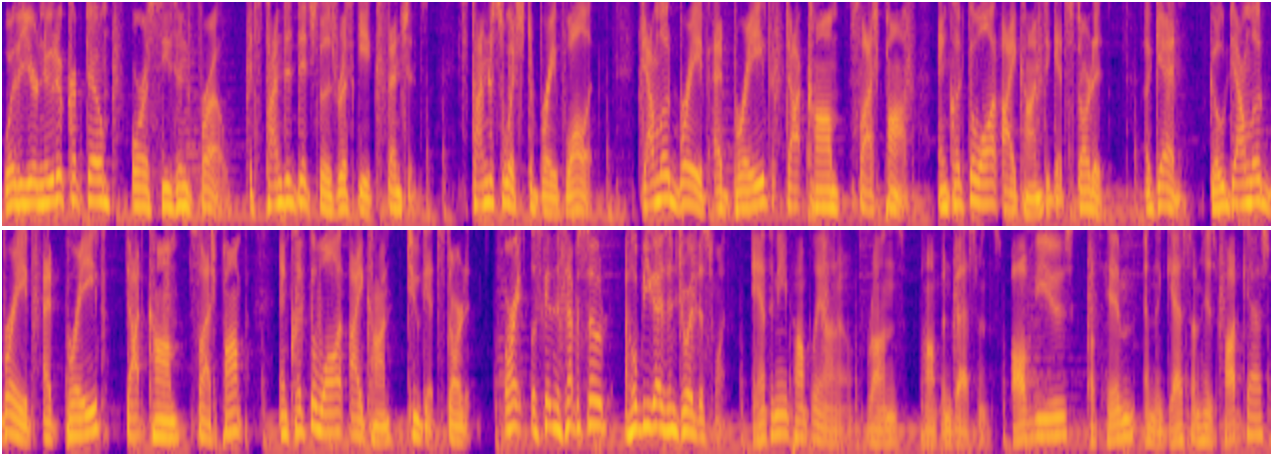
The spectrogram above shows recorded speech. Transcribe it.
Whether you're new to crypto or a seasoned pro, it's time to ditch those risky extensions. Time to switch to Brave Wallet. Download Brave at brave.com slash pomp and click the wallet icon to get started. Again, go download Brave at brave.com slash pomp and click the wallet icon to get started. All right, let's get in this episode. I hope you guys enjoyed this one. Anthony Pompliano runs Pomp Investments. All views of him and the guests on his podcast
